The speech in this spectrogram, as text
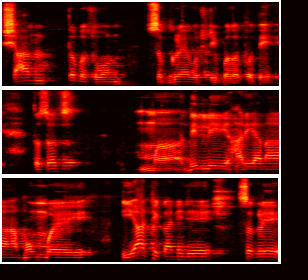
शांत बसून सगळ्या गोष्टी बघत होते. तसंच दिल्ली हरियाणा मुंबई या ठिकाणी जे सगळे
